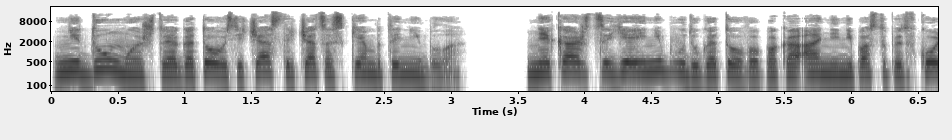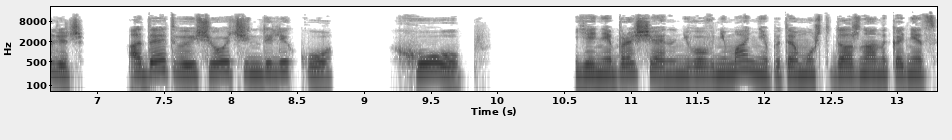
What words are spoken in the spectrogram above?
Не думаю, что я готова сейчас встречаться с кем бы то ни было. Мне кажется, я и не буду готова, пока Аня не поступит в колледж, а до этого еще очень далеко. Хоп. Я не обращаю на него внимания, потому что должна, наконец,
